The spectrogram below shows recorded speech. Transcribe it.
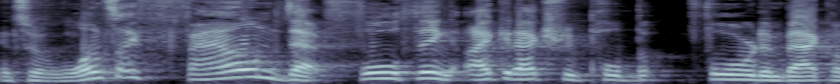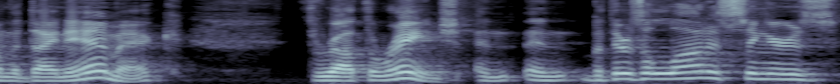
And so once I found that full thing, I could actually pull forward and back on the dynamic throughout the range. And and but there's a lot of singers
